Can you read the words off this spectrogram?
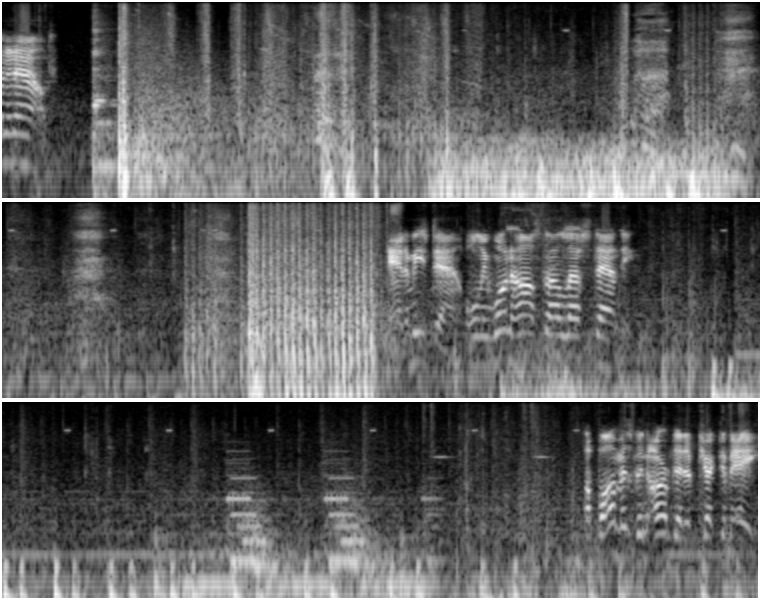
Time's running out. Enemies down. Only one hostile left standing. A bomb has been armed at objective A.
